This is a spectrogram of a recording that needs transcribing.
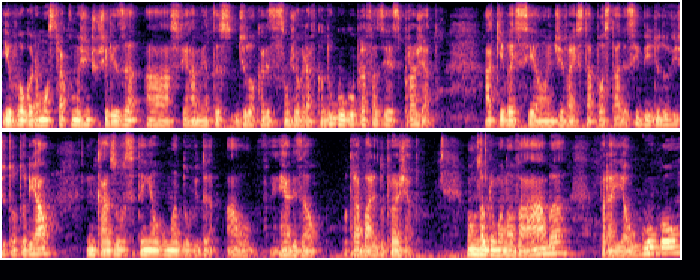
e eu vou agora mostrar como a gente utiliza as ferramentas de localização geográfica do Google para fazer esse projeto. Aqui vai ser onde vai estar postado esse vídeo do vídeo tutorial, em caso você tenha alguma dúvida ao realizar o, o trabalho do projeto. Vamos abrir uma nova aba para ir ao Google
